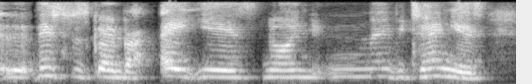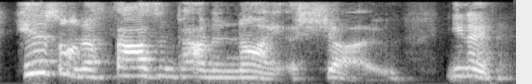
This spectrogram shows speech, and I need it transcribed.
uh, this was going back eight years, nine, maybe 10 years. He was on a thousand pound a night a show. You know,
